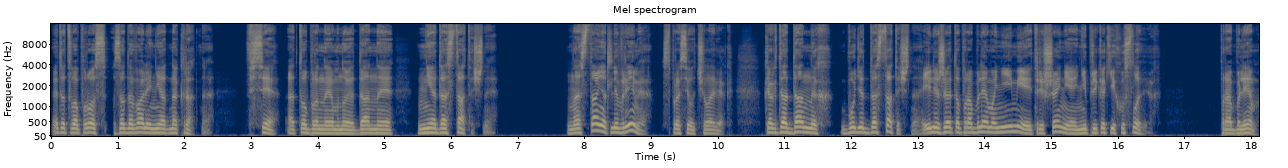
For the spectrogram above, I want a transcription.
этот вопрос задавали неоднократно. Все отобранные мною данные недостаточны. «Настанет ли время, — спросил человек, — когда данных будет достаточно, или же эта проблема не имеет решения ни при каких условиях?» Проблем,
